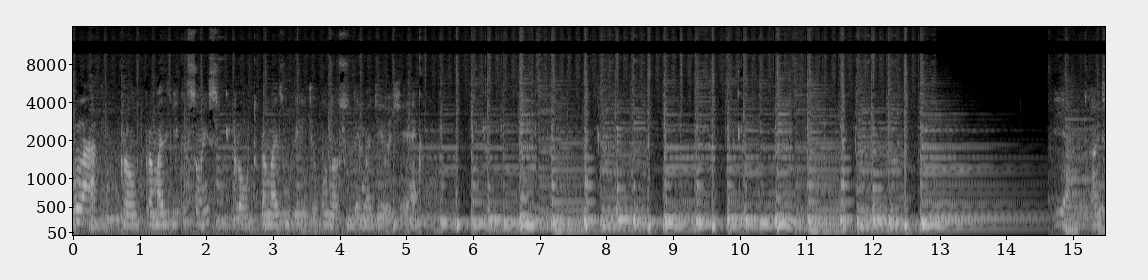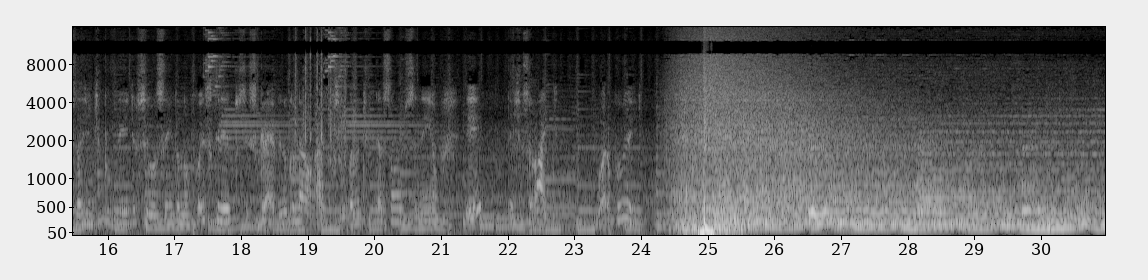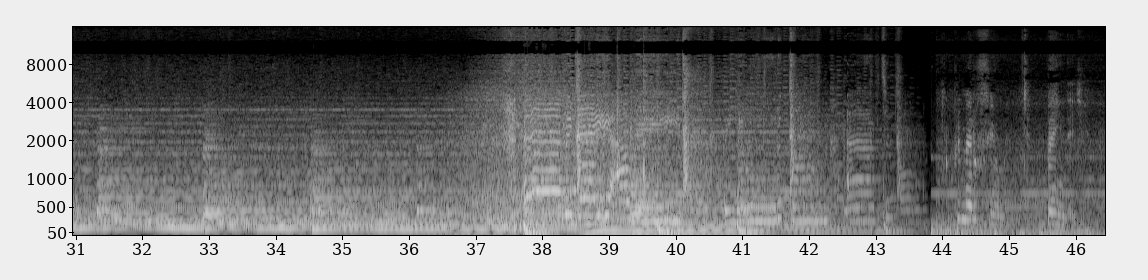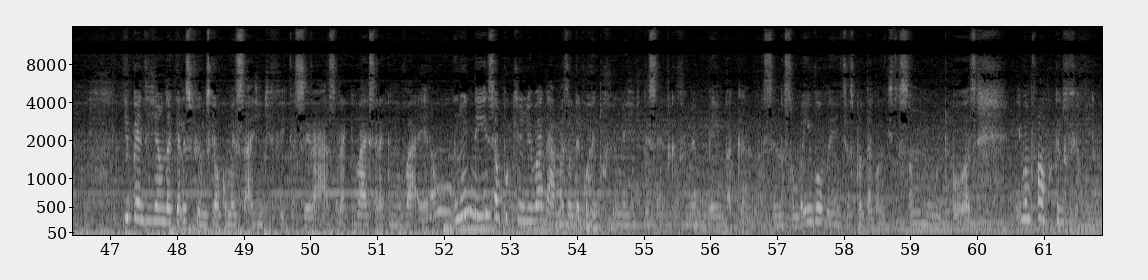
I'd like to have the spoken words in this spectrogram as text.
Olá, pronto para mais indicações, pronto para mais um vídeo. O nosso tema de hoje é. Antes da gente ir pro vídeo, se você ainda não for inscrito, se inscreve no canal, ativa a notificação do sininho e deixa seu like. Bora pro vídeo. Primeiro filme, Banded. E Banded é um daqueles filmes que ao começar a gente fica, será? Será que vai? Será que não vai? É um, no início é um pouquinho devagar, mas ao decorrer do filme a gente percebe que o filme é bem bacana. As cenas são bem envolventes, as protagonistas são muito boas. E vamos falar um pouquinho do filme.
